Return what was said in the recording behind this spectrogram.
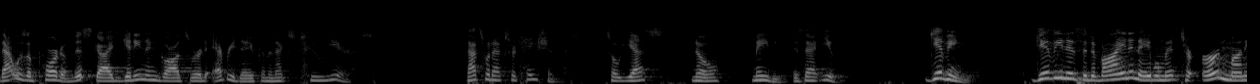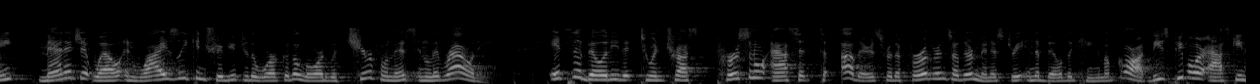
that was a part of this guy getting in God's word every day for the next two years. That's what exhortation is. So yes, no, maybe. Is that you? Giving. Giving is the divine enablement to earn money, manage it well, and wisely contribute to the work of the Lord with cheerfulness and liberality. It's the ability to, to, entrust personal assets to others for the furtherance of their ministry and to build the kingdom of God. These people are asking,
